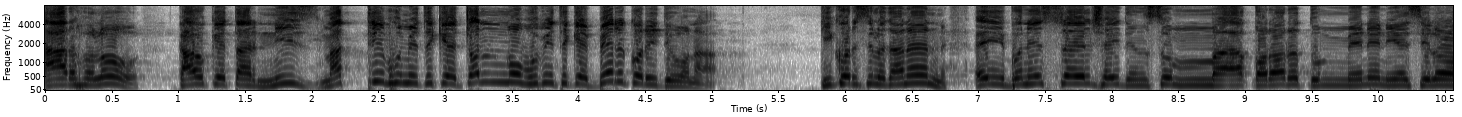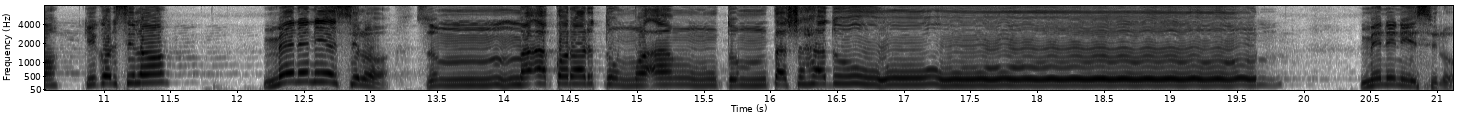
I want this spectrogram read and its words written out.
আর হলো, কাউকে তার নিজ মাতৃভূমি থেকে, জন্মভূমি থেকে বের করে দিও না। কি করেছিল জানেন? এই বনি ইসরাইল সেই দিন সুম্মা করার তুম মেনে নিয়েছিল। কি করেছিল? মেনে নিয়েছিল। সুম্মা করার তুম আং তুম তাসাহাদুন মেনে নিয়েছিল।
